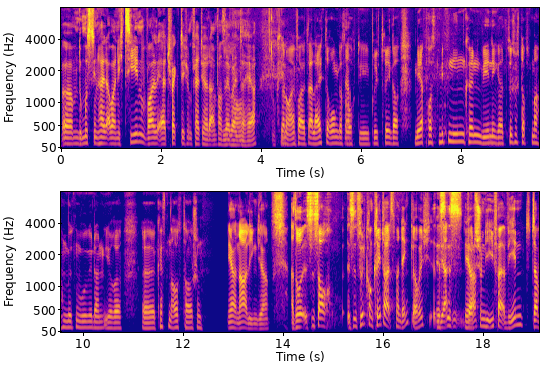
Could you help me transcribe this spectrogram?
Ähm, du musst ihn halt aber nicht ziehen, weil er trackt dich und fährt dir halt einfach selber hinterher. Genau, einfach als Erleichterung, dass auch die Briefträger mehr Post mitnehmen können, weniger Zwischenstopps machen müssen, wo sie dann ihre äh, Kästen austauschen. Ja, naheliegend, ja. Also es ist auch, es ist, wird konkreter, als man denkt, glaube ich. Es Wir hatten, ist- du ja. hast schon die IFA erwähnt, da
